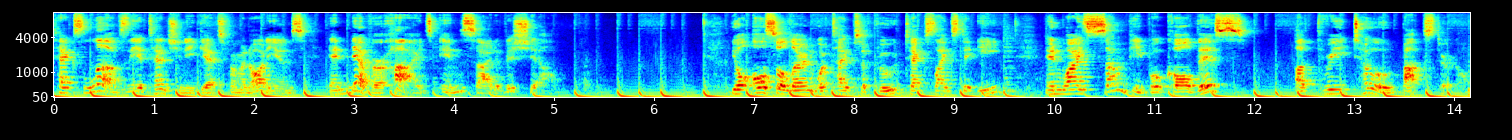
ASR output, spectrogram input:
Tex loves the attention he gets from an audience and never hides inside of his shell. You'll also learn what types of food Tex likes to eat and why some people call this a three-toed box turtle.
